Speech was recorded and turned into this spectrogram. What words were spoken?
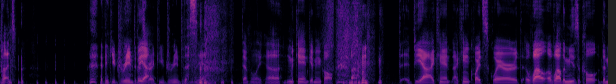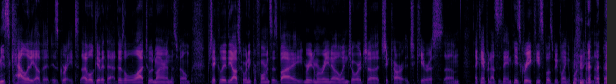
but I think you dreamed this, yeah. Greg. You dreamed this. yeah, definitely. Uh, McCann, give me a call. Um, yeah, I can't. I can't quite square. While while the musical, the musicality of it is great. I will give it that. There's a lot to admire in this film, particularly the Oscar-winning performances by Marita Moreno and George uh, Chikar- Chikiris. Um, I can't pronounce his name. He's Greek. He's supposed to be playing a Puerto Rican though.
